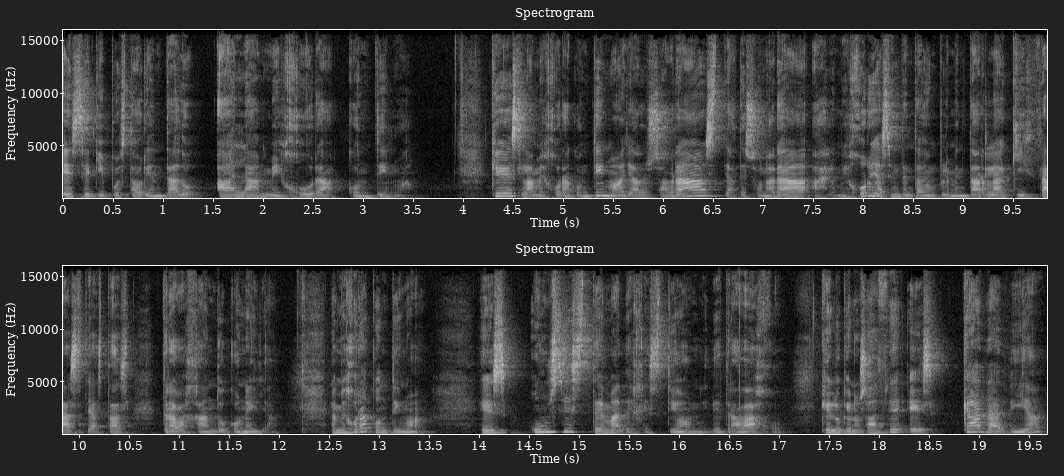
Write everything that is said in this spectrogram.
ese equipo está orientado a la mejora continua. ¿Qué es la mejora continua? Ya lo sabrás, ya te sonará, a lo mejor ya has intentado implementarla, quizás ya estás trabajando con ella. La mejora continua es un sistema de gestión y de trabajo que lo que nos hace es cada día,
